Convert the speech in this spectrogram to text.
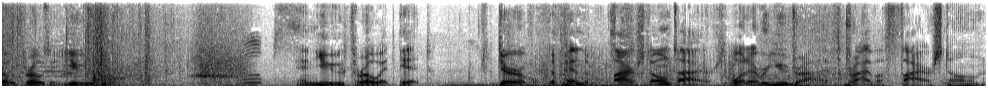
road throws at you, Oops. and you throw at it. Durable, dependable Firestone tires. Whatever you drive, drive a Firestone.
